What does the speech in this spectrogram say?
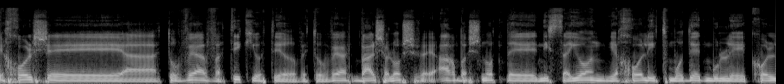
ככל שהתובע ותיק יותר ותובע בעל שלוש-ארבע שנות אה, ניסיון יכול להתמודד מול כל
